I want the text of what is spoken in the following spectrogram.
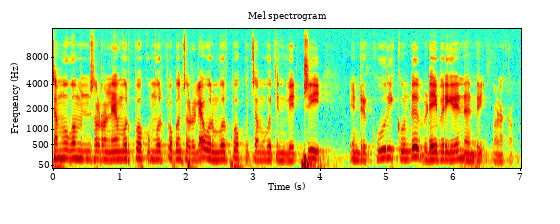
சமூகம்னு சொல்கிறோம் இல்லையா? முற்போக்கு முற்போக்குன்னு சொல்கிறோம் இல்லையா? ஒரு முற்போக்கு சமூகத்தின் வெற்றி. என்று கூறிக்கொண்டு விடைபெறுகிறேன். நன்றி. வணக்கம்.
